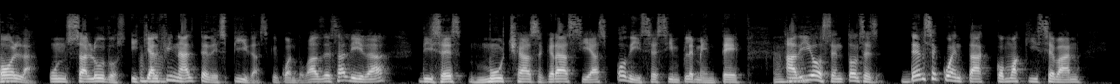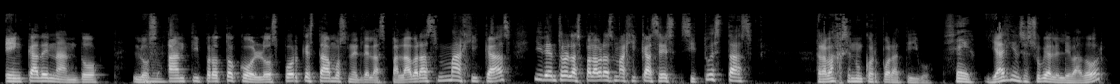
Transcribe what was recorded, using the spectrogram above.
hola, un saludos y que al final te despidas, que cuando vas de salida dices muchas gracias o dices simplemente adiós. Entonces, dense cuenta cómo aquí se van encadenando los antiprotocolos porque estamos en el de las palabras mágicas y dentro de las palabras mágicas es si tú estás, trabajas en un corporativo Sí. y alguien se sube al elevador,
